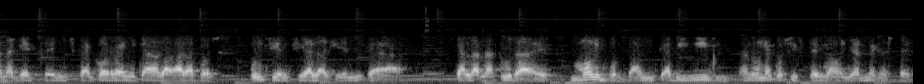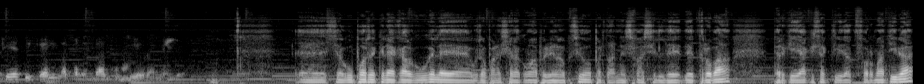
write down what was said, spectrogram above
en aquest temps que corren i cada vegada pues, conscienciar la gent que, que la natura és molt important, que vivim en un ecosistema on hi ha més espècies i que hem d'aprendre a conviure amb elles. Eh, si algú posa CREAC al Google eh, us apareixerà com a primera opció, per tant és fàcil de, de trobar perquè hi ha aquesta activitat formativa.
